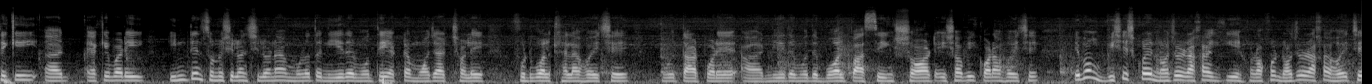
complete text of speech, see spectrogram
থেকেই একেবারেই ইন্টেন্স অনুশীলন ছিল না, মূলত নিজেদের মধ্যেই একটা মজার ছলে ফুটবল খেলা হয়েছে। তারপরে নিজেদের মধ্যে বল পাসিং শট এইসবই করা হয়েছে। এবং বিশেষ করে নজর রাখা গিয়ে নজর রাখা হয়েছে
